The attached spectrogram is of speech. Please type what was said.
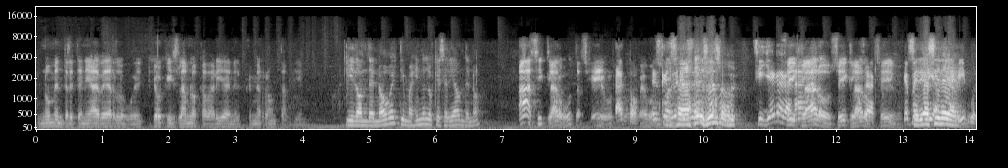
no me entretenía a verlo, güey. Creo que Islam lo acabaría en el primer round también. Y donde no, güey, ¿te imaginas lo que sería donde no? Ah, sí, claro, puta, sí, puta, Exacto. huevos. Es que O sea, es eso. Si llega a Sí, ganar, claro, sí, claro, o sea, sí. ¿qué Sería así de- Khabib?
